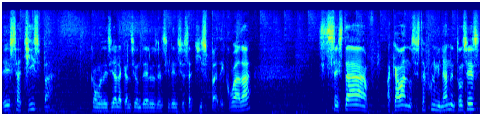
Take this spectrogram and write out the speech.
esa chispa, como decía la canción de Héroes del Silencio, esa chispa adecuada, se está acabando, se está fulminando. Entonces,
